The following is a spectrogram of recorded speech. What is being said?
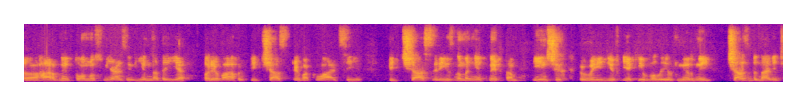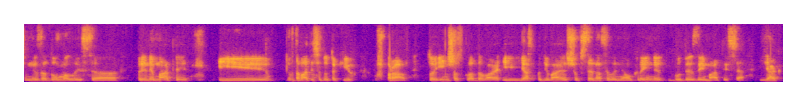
е, гарний тонус м'язів їм надає перевагу під час евакуації, під час різноманітних там інших видів, які воли в мирний час би навіть не задумалися приймати і вдаватися до таких вправ. То інша складова, і я сподіваюся, що все населення України буде займатися як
